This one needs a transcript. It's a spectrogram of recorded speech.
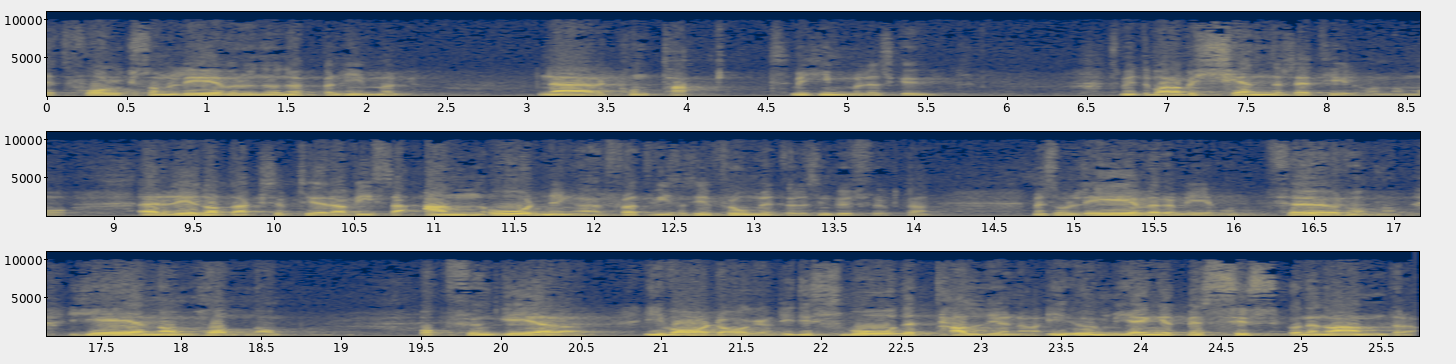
ett folk som lever under en öppen himmel, närkontakt med himmelens Gud, som inte bara bekänner sig till honom och är redo att acceptera vissa anordningar för att visa sin fromhet eller sin gudsfruktan, men som lever med honom, för honom, genom honom och fungerar i vardagen, i de små detaljerna, i umgänget med syskonen och andra.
